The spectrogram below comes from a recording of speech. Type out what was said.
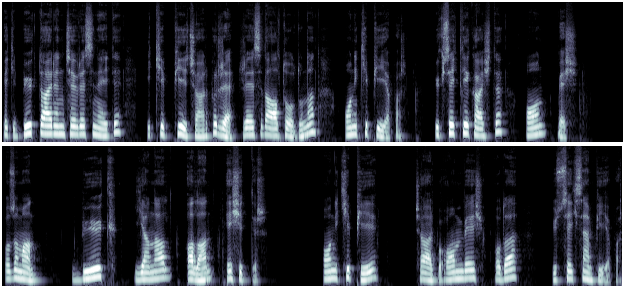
Peki büyük dairenin çevresi neydi? 2 pi çarpı r. R'si de 6 olduğundan 12 pi yapar. Yüksekliği kaçtı? 15. O zaman büyük yanal alan eşittir. 12 pi çarpı 15 o da 180 pi yapar.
